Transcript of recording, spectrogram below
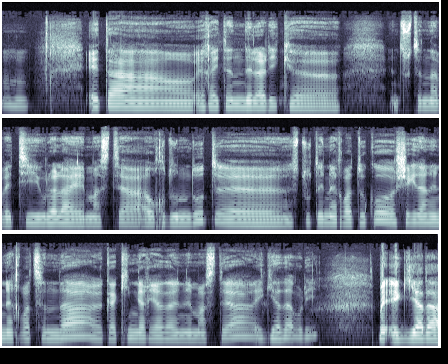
Mhm. Eta uh, erraiten delarik uh, entzuten da beti ulala emaztea aurdun dut, uh, ez duten erbatuko, segidan enerbatzen da, kakingarria da emaztea, egia da hori? Be, egia da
